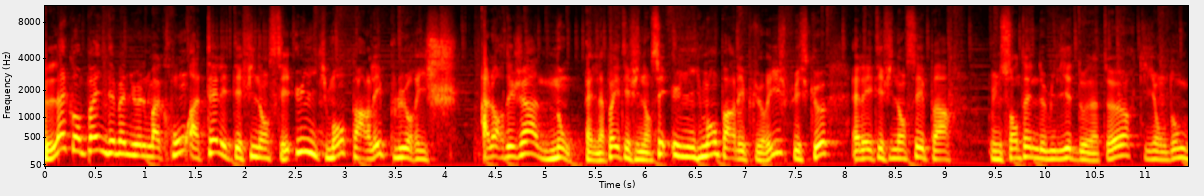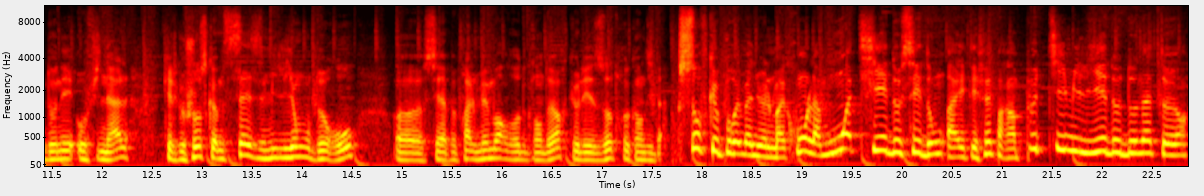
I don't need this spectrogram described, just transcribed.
La campagne d'Emmanuel Macron a-t-elle été financée uniquement par les plus riches? Alors déjà, non, elle n'a pas été financée uniquement par les plus riches, puisque elle a été financée par une centaine de milliers de donateurs qui ont donc donné au final quelque chose comme 16 millions d'euros euh, c'est à peu près le même ordre de grandeur que les autres candidats. Sauf que pour Emmanuel Macron, la moitié de ses dons a été fait par un petit millier de donateurs,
